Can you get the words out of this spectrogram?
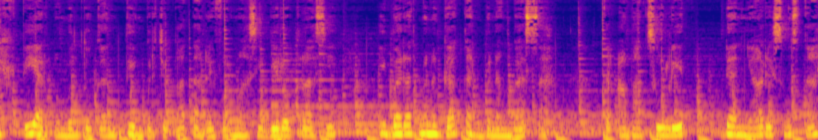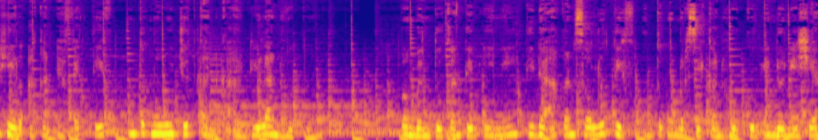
ikhtiar pembentukan tim percepatan reformasi birokrasi ibarat menegakkan benang basah, teramat sulit dan nyaris mustahil akan efektif untuk mewujudkan keadilan hukum. Pembentukan tim ini tidak akan solutif untuk membersihkan hukum Indonesia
